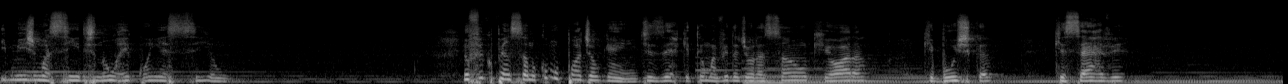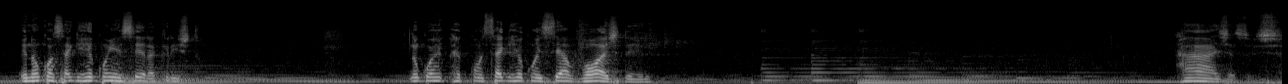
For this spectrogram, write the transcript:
E mesmo assim eles não reconheciam. Eu fico pensando, como pode alguém dizer que tem uma vida de oração, que ora, que busca, que serve, e não consegue reconhecer a Cristo. Não consegue reconhecer a voz dele. Ah, Jesus.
